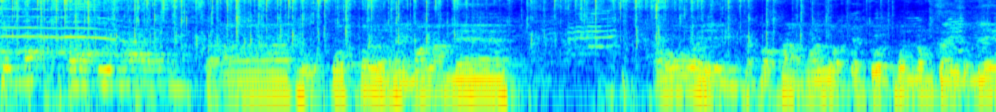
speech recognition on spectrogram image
คุณนะสวัสดีค่ะสาธุปบเบอร์ให้หมอลำแน่โอ้ยขัดบอกข้างฮอนโหลดจากตัวพ่นลงใจตรงเด้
